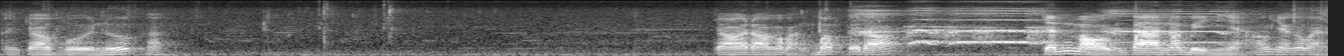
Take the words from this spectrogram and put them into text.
Mình cho vừa nước thôi. Cho đâu các bạn bóp cái đó. Tránh mồi chúng ta nó bị nhão nha các bạn.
